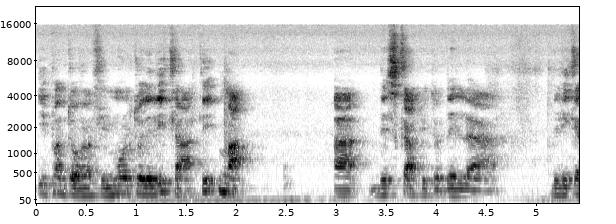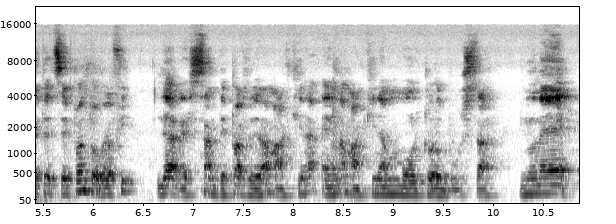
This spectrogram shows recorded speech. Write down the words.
i pantografi molto delicati ma a discapito della delicatezza dei pantografi, la restante parte della macchina è una macchina molto robusta, non è,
